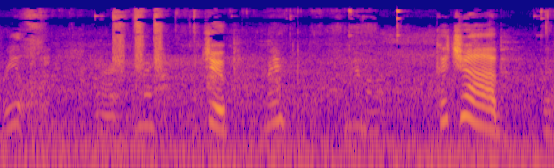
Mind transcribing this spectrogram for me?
Really? All right, come here. Jupe. Come on. good job. Good.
